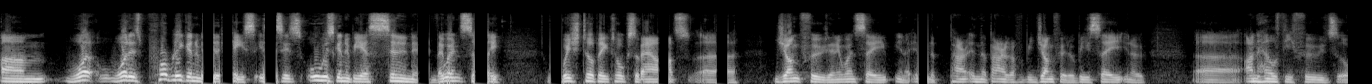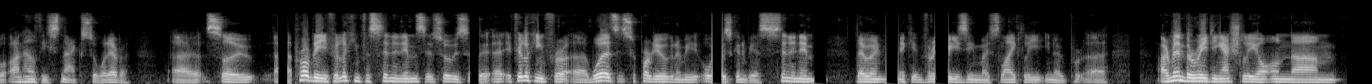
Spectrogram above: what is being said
um, what what is probably going to be the case is it's always going to be a synonym. They won't say which topic talks about uh, junk food, and it won't say you know in the in the paragraph would be junk food. It would be say you know uh, unhealthy foods or unhealthy snacks or whatever. Uh, so uh, probably if you're looking for synonyms, it's always uh, if you're looking for uh, words, it's probably going to be always going to be a synonym. They won't make it very easy, most likely. You know, I remember reading actually on. Um,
